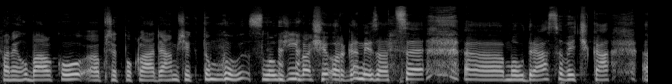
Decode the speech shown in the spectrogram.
Pane Hubálku, eh, předpokládám, že k tomu slouží vaše organizace eh, Moudrá sovička. Eh,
